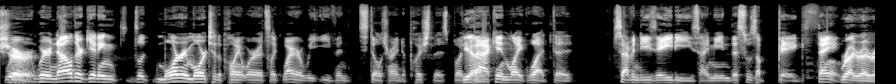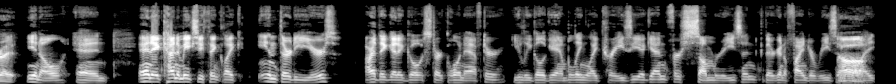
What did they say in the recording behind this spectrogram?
Sure, Where, where now they're getting more and more to the point where it's like, why are we even still trying to push this? But Yeah. back in like what the seventies, eighties, I mean, this was a big thing, right, right, right. You know, and and it kind of makes you think like in thirty years, are they going to go start going after illegal gambling like crazy again for some reason? They're going to find a reason Oh. why,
